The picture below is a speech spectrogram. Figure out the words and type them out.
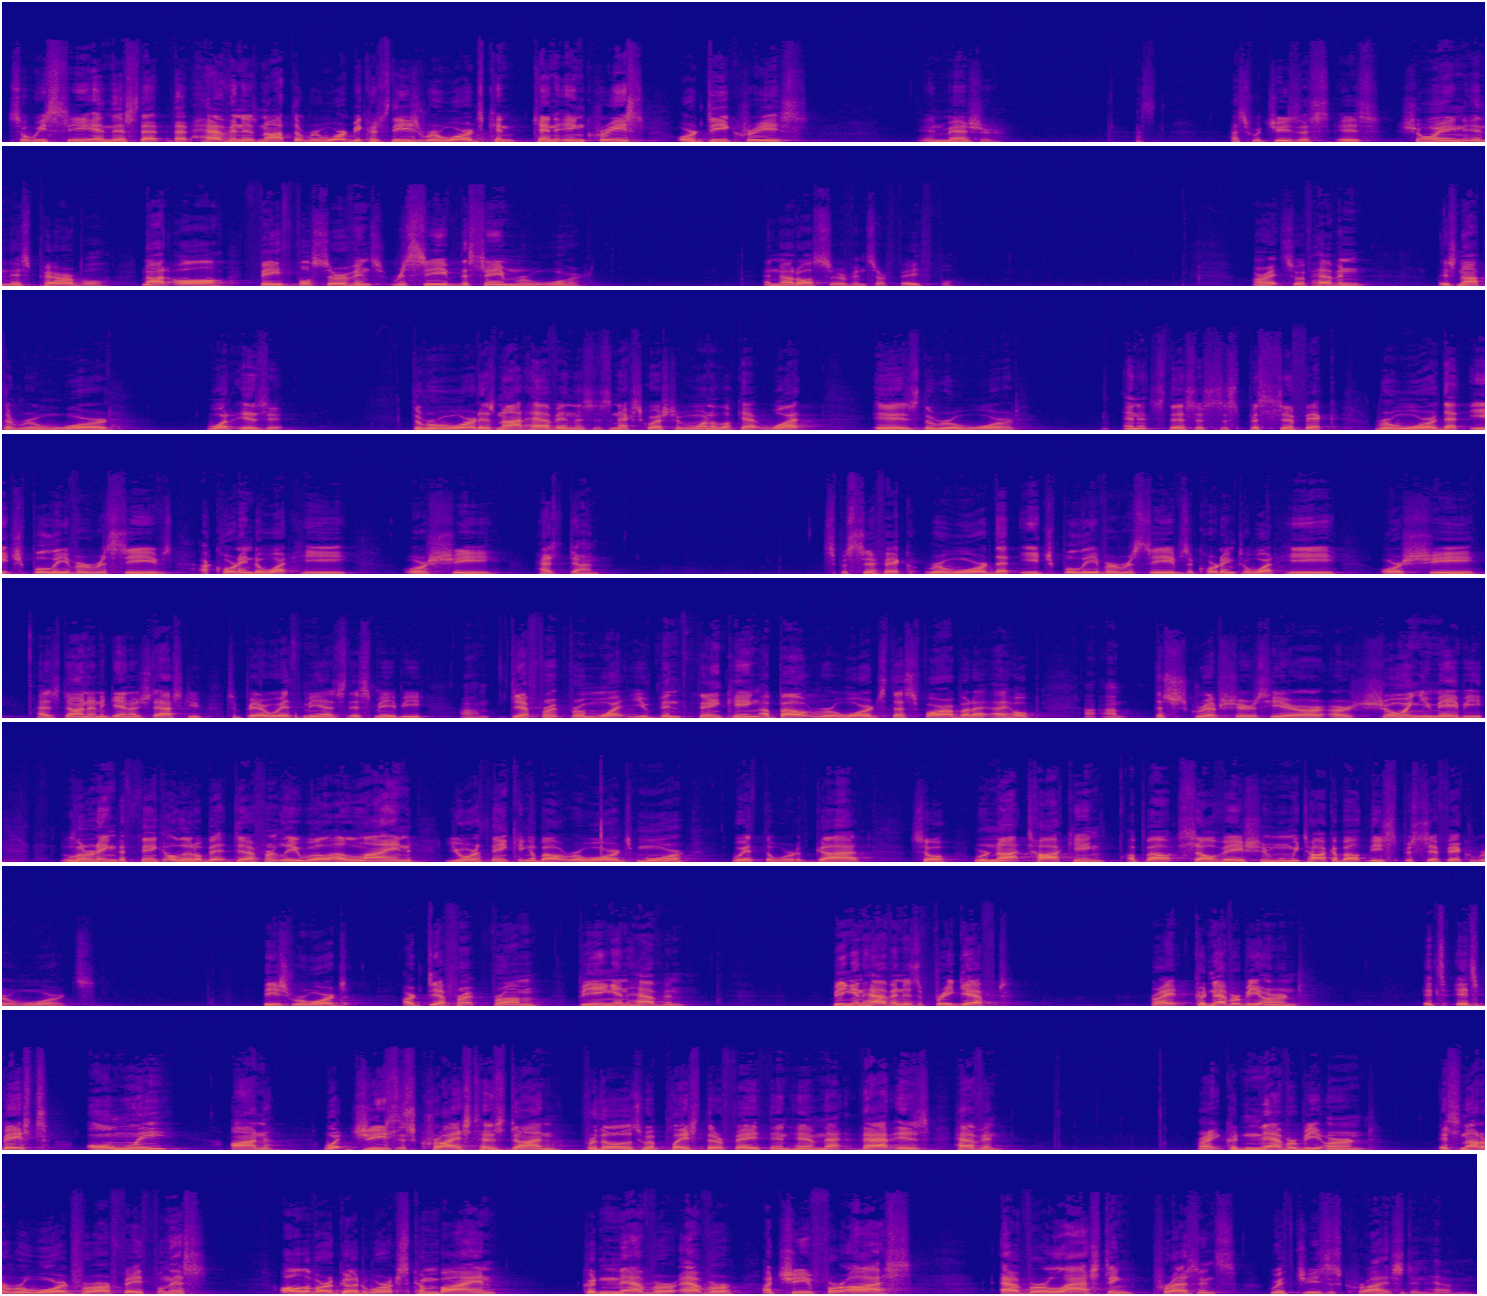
So we see in this that, that heaven is not the reward because these rewards can, can increase or decrease in measure. That's, that's what Jesus is showing in this parable. Not all faithful servants receive the same reward. And not all servants are faithful. All right, so if heaven is not the reward, what is it? The reward is not heaven. This is the next question we want to look at. What is the reward? And it's this it's the specific reward that each believer receives according to what he or she has done specific reward that each believer receives according to what he or she has done. And again, I just ask you to bear with me as this may be um, different from what you've been thinking about rewards thus far, but I, I hope uh, um, the scriptures here are, are showing you maybe learning to think a little bit differently will align your thinking about rewards more with the Word of God. So, we're not talking about salvation when we talk about these specific rewards. These rewards are different from being in heaven. Being in heaven is a free gift, right? Could never be earned. It's, it's based only on what Jesus Christ has done for those who have placed their faith in him. That, that is heaven. right? Could never be earned. It's not a reward for our faithfulness. All of our good works combined could never, ever achieve for us everlasting presence with Jesus Christ in heaven.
